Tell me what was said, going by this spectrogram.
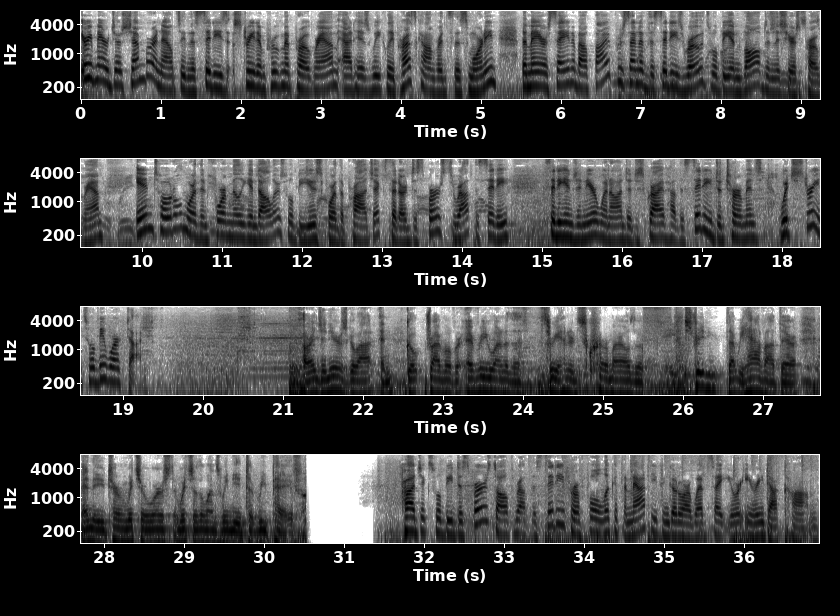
Erie Mayor Joe Schember announcing the city's street improvement program at his weekly press conference this morning. The mayor saying about 5% of the city's roads will be involved in this year's program. In total, more than $4 million will be used for the projects that are dispersed throughout the city. City engineer went on to describe how the city determines which streets will be worked on. Our engineers go out and go drive over every one of the 300 square miles of street that we have out there, and they determine which are worst and which are the ones we need to repave. Projects will be dispersed all throughout the city. For a full look at the map, you can go to our website, yourerie.com.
